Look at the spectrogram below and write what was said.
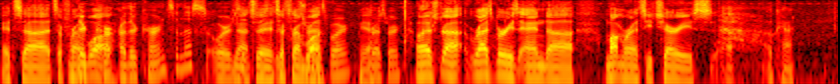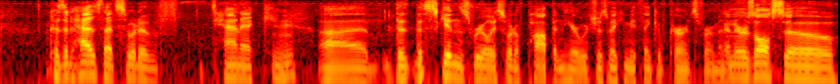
It's uh, it's a Are there, framboise. are there currants in this, or is No, it it's a- it's a framboise. raspberry? Yeah. Raspberry. Oh, that's uh, raspberries and uh, Montmorency cherries. Uh, Okay. Because it has that sort of tannic. Mhm. Uh, the the skins really sort of pop in here, which was making me think of currants for a minute. and there's also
